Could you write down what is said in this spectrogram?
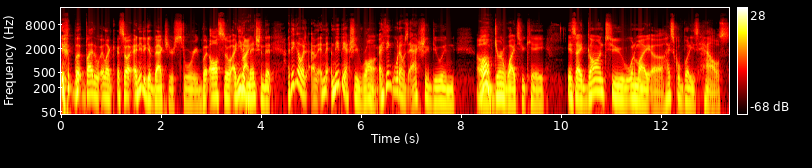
but by the way, like, so I need to get back to your story, but also I need Right. to mention that I think I was I may- maybe actually wrong. I think what I was actually doing Oh. um, during Y2K is I'd gone to one of my uh, high school buddies' house.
